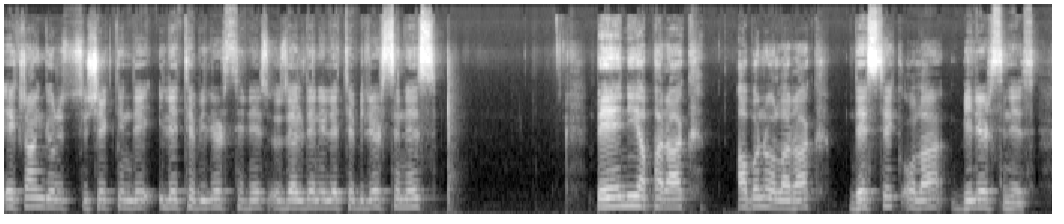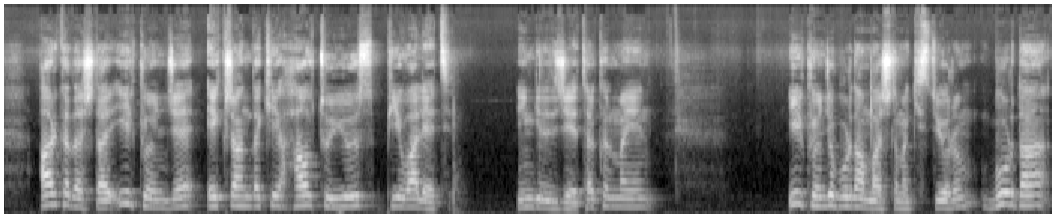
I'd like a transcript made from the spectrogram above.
ekran görüntüsü şeklinde iletebilirsiniz. Özelden iletebilirsiniz. Beğeni yaparak, abone olarak destek olabilirsiniz. Arkadaşlar ilk önce ekrandaki How to use P-Wallet İngilizceye takılmayın. İlk önce buradan başlamak istiyorum. Burada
